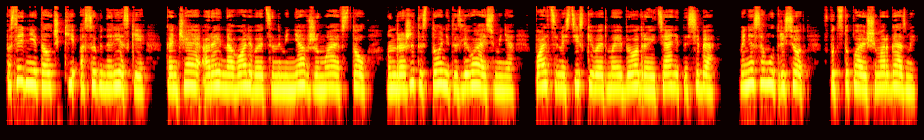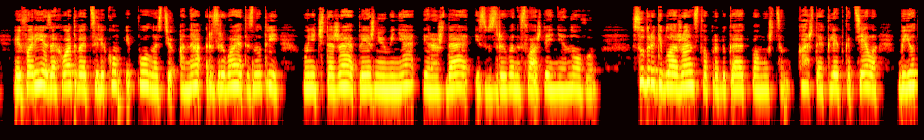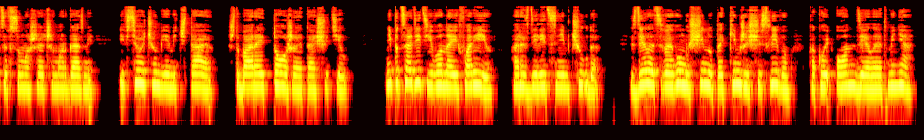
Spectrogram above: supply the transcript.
Последние толчки особенно резкие. Кончая, Арей наваливается на меня, вжимая в стол. Он дрожит и стонет, изливаясь в меня. Пальцами стискивает мои бедра и тянет на себя. Меня саму трясет. Подступающем оргазме. Эйфория захватывает целиком и полностью, она разрывает изнутри, уничтожая прежнюю меня и рождая из взрыва наслаждения новую. Судороги блаженства пробегают по мышцам, каждая клетка тела бьется в сумасшедшем оргазме, и все, о чем я мечтаю, чтобы Арей тоже это ощутил. Не подсадить его на эйфорию, а разделить с ним чудо. Сделать своего мужчину таким же счастливым, какой он делает меня.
